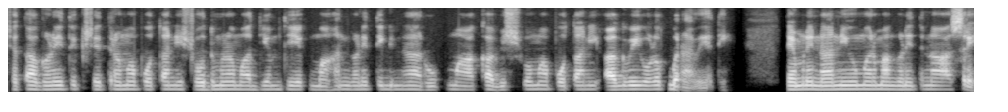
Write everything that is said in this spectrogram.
છતાં ગણિત ક્ષેત્રમાં પોતાની શોધના માધ્યમથી એક મહાન ગણિતજ્ઞના રૂપમાં આખા વિશ્વમાં પોતાની આગવી ઓળખ બનાવી હતી. તેમણે નાની ઉંમરમાં ગણિતના આશરે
